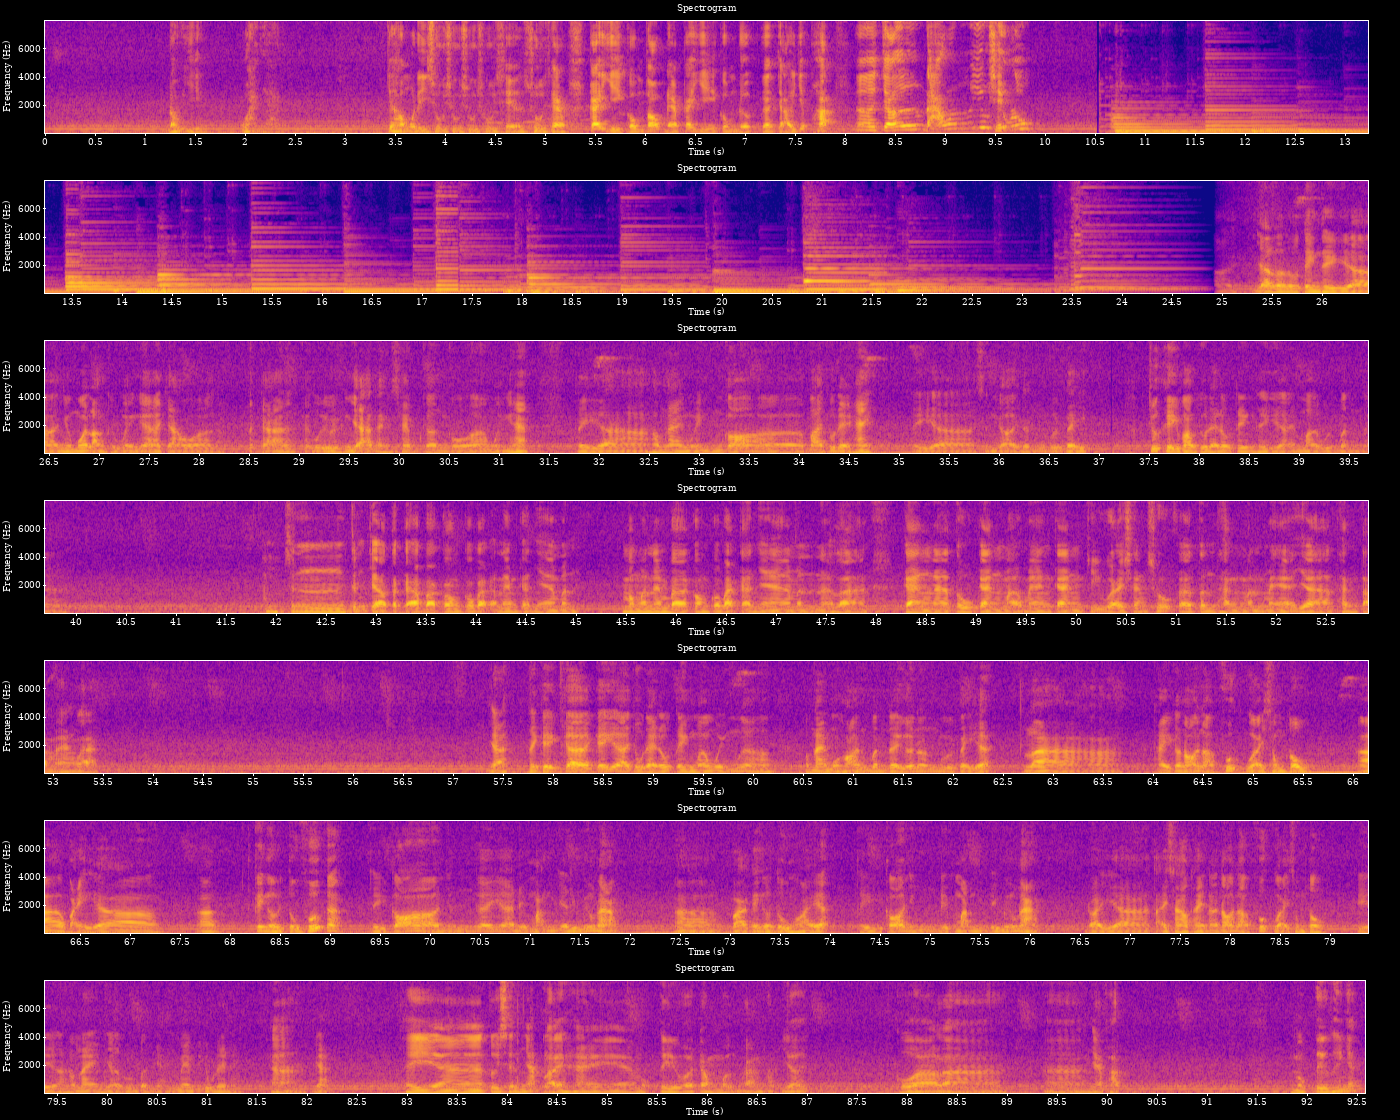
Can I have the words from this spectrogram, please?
Đối diện quá dài chứ không có đi xui xui xui xui xe xui theo. Cái gì cũng tốt đẹp cái gì cũng được trợ giúp hết. À, chợ đạo yếu xịu luôn. Dạ lời đầu tiên thì à, như mọi lần thì Nguyễn à, chào à, tất cả các quý vị khán giả đang xem kênh của Nguyễn ha. Thì uh, hôm nay Nguyễn cũng có uh, ba chủ đề hay thì uh, xin gửi đến quý vị. Trước khi vào chủ đề đầu tiên thì uh, em mời Quyên Bình uh... Xin kính chào tất cả bà con cô bác anh em cả nhà mình. Mong anh em bà con cô bác cả nhà mình là càng tu càng mở mang càng trí huệ sáng suốt tinh thần mạnh mẽ và thân tâm an lạc dạ thì cái cái, cái chủ đề đầu tiên mà Nguyễn hôm nay muốn hỏi anh Bình để gửi đến quý vị á là thầy có nói là phước huệ song tu. À, vậy à, à, cái người tu phước á thì có những cái điểm mạnh và điểm yếu nào? À, và cái người tu huệ á thì có những điểm mạnh điểm yếu nào? Rồi à, tại sao thầy đã nói là phước huệ song tu? Thì à, hôm nay em nhờ Vương Bình giải cho em cái chủ đề này. À dạ. thì à, tôi xin nhắc lại hai mục tiêu ở trong mười bản pháp giới của là à, nhà Phật mục tiêu thứ nhất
